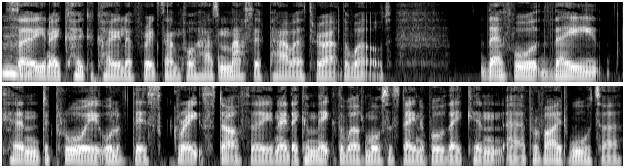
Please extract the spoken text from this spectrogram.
Mm. So, you know, Coca Cola, for example, has massive power throughout the world. Therefore, they can deploy all of this great stuff. So, you know, they can make the world more sustainable. They can uh, provide water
